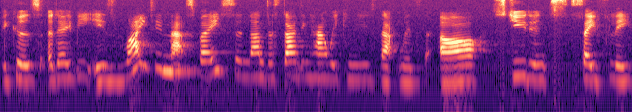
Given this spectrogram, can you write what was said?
because Adobe is right in that space and understanding how we can use that with our students safely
